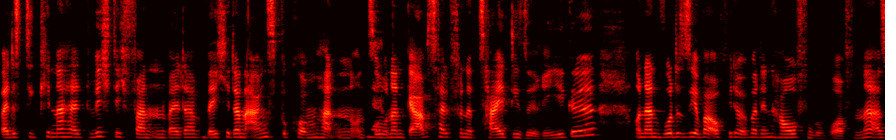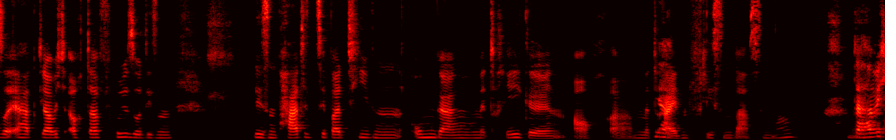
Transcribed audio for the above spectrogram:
weil das die Kinder halt wichtig fanden, weil da welche dann Angst bekommen hatten und so. Und dann gab es halt für eine Zeit diese Regel und dann wurde sie aber auch wieder über den Haufen geworfen. Ne? Also er hat, glaube ich, auch da früh so diesen diesen partizipativen Umgang mit Regeln auch äh, mit ja. einfließen lassen. Ne? Da habe ich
